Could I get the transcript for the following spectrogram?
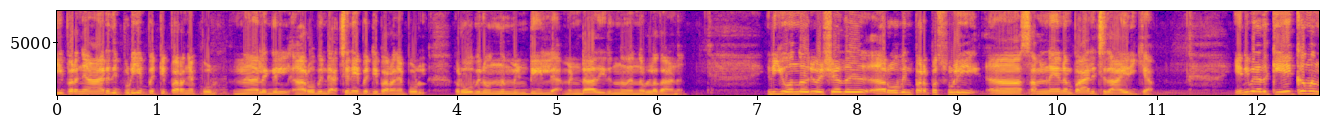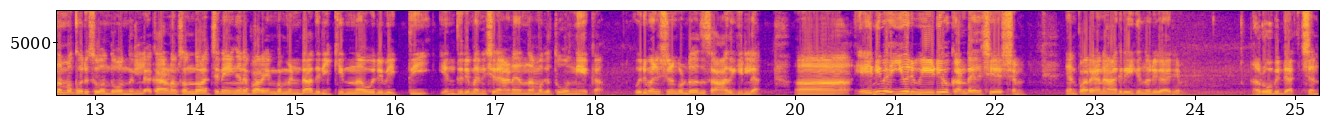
ഈ പറഞ്ഞ ആരതിപ്പുടിയെ പറ്റി പറഞ്ഞപ്പോൾ അല്ലെങ്കിൽ റോബിന്റെ അച്ഛനെ പറ്റി പറഞ്ഞപ്പോൾ റോബിൻ ഒന്നും മിണ്ടിയില്ല മിണ്ടാതിരുന്നു എന്നുള്ളതാണ്. എനിക്ക് തോന്നുന്നു ഒരു പക്ഷേ അത് റോബിൻ പർപ്പസ്ഫുള്ളി സംനയനം പാലിച്ചതായിരിക്കാം. എനിവേ അത് കേൾക്കുമ്പോൾ നമുക്കൊരു സുഖം തോന്നുന്നില്ല. കാരണം സ്വന്തം അച്ഛനെ ഇങ്ങനെ പറയുമ്പോൾ മിണ്ടാതിരിക്കുന്ന ഒരു വ്യക്തി എന്തൊരു മനുഷ്യനാണ് എന്ന് നമുക്ക് തോന്നിയേക്കാം. ഒരു മനുഷ്യനെ കൊണ്ട് അത് സാധിക്കില്ല. എനിവേ ഈ ഒരു വീഡിയോ കണ്ടതിന് ശേഷം ഞാൻ പറയാൻ ആഗ്രഹിക്കുന്ന ഒരു കാര്യം റോബിന്റെ അച്ഛൻ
